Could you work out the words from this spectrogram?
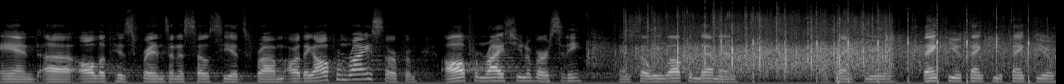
and uh, all of his friends and associates from, are they all from Rice or from, all from Rice University? And so we welcome them and thank you, thank you, thank you, thank you.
